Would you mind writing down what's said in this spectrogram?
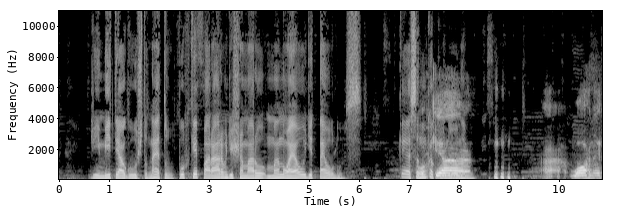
Dimitri Augusto, Neto, por que pararam de chamar o Manuel de Teolus? Que essa Porque nunca colou, a... né? a Warner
